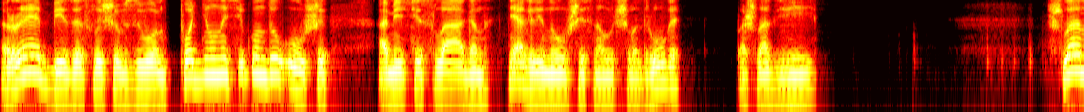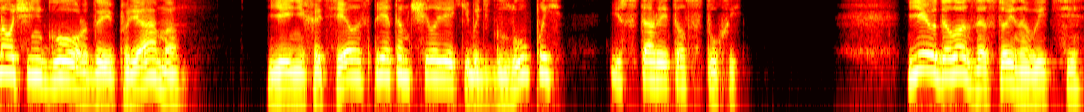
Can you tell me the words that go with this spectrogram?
Рэбби, заслышав звон, поднял на секунду уши, а миссис Лаган, не оглянувшись на лучшего друга, пошла к двери. Шла она очень гордо и прямо. Ей не хотелось при этом человеке быть глупой и старой толстухой. Ей удалось достойно выйти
